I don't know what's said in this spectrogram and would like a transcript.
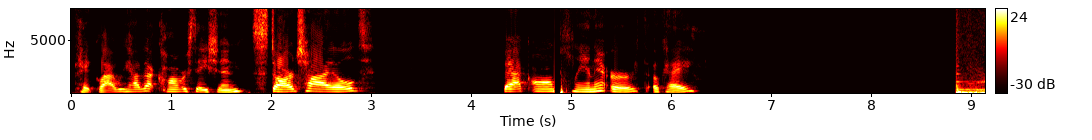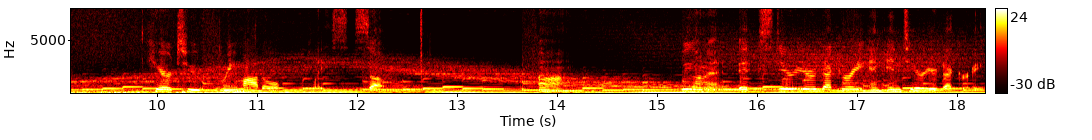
Okay, glad we have that conversation. Star Child back on planet Earth, okay? Here to remodel the place. So, um, we're gonna exterior decorate and interior decorate.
